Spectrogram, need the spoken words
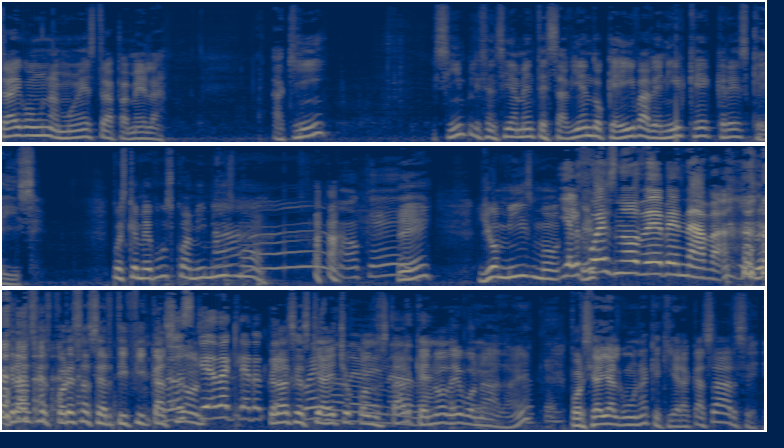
traigo una muestra, Pamela. Aquí, simple y sencillamente sabiendo que iba a venir, ¿qué crees que hice? Pues que me busco a mí mismo. Ah, ok. ¿Eh? Yo mismo. Y el Es- juez no debe nada. Gracias por esa certificación. Nos queda claro que el Gracias juez que ha hecho constar nada. que no debo nada, ¿eh? Por si hay alguna que quiera casarse.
